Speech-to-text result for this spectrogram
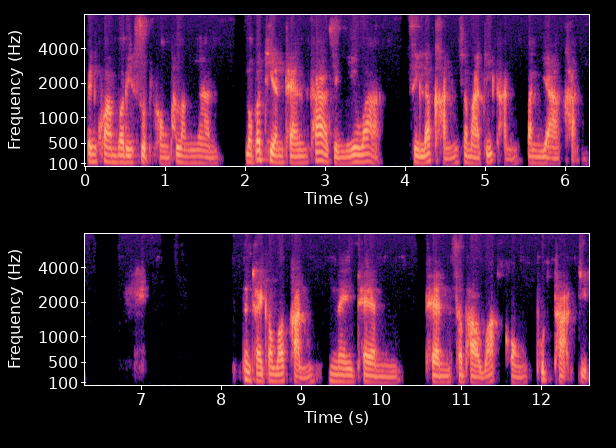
เป็นความบริสุทธิ์ของพลังงานเราก็เทียนแทนค่าสิ่งนี้ว่าศีลขันสมาธิขันปัญญาขันท่านใช้คำว่าขันในแทน แทนสภาวะของพุทธจิต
